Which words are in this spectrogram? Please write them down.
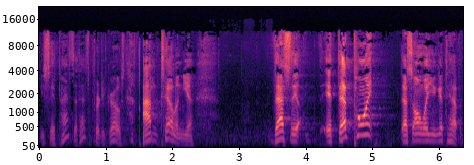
You say, Pastor, that's pretty gross. I'm telling you, that's the at that point, that's the only way you can get to heaven.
